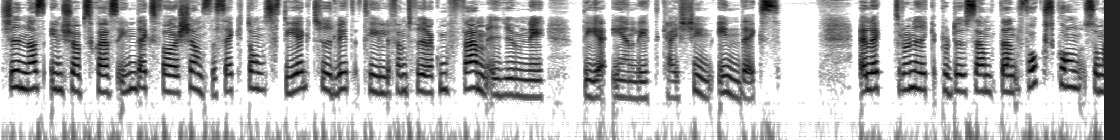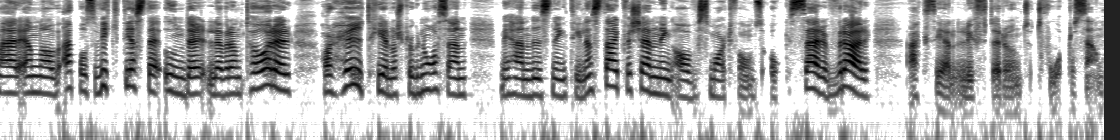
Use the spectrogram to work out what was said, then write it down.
Kinas inköpschefsindex för tjänstesektorn steg tydligt till 54,5 i juni, det enligt Caixin-index. Elektronikproducenten Foxconn som är en av Apples viktigaste underleverantörer har höjt helårsprognosen med hänvisning till en stark försäljning av smartphones och servrar. Aktien lyfter runt 2%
